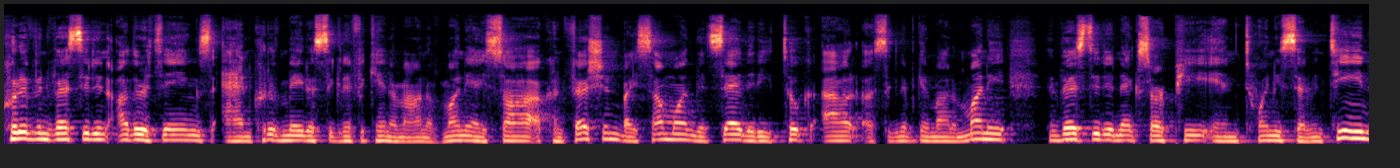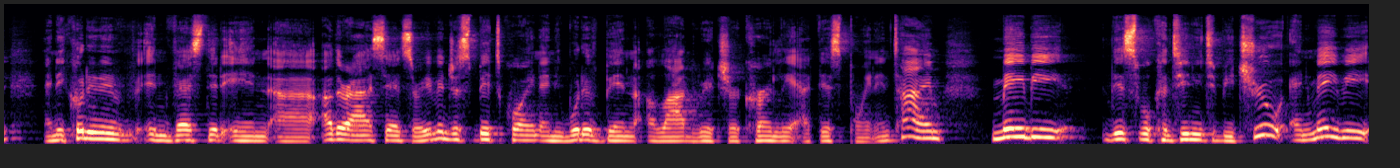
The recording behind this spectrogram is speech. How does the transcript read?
could have invested in other things and could have made a significant amount of money. I saw a confession by someone that said that he took out a significant amount of money, invested in XRP in 2017, and he couldn't have invested in uh, other assets or even just Bitcoin, and he would have been a lot richer currently at this point in time. Maybe this will continue to be true, and maybe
